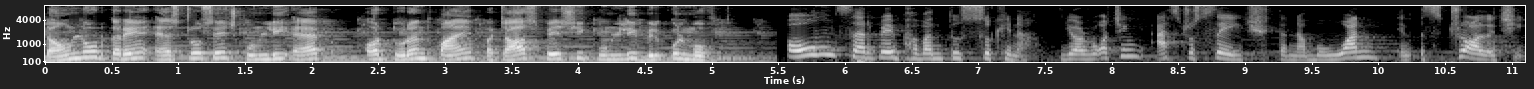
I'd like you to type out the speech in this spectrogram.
डाउनलोड करें एस्ट्रोसेज कुंडली ऐप और तुरंत पाएँ 50 पेज की कुंडली बिल्कुल मुफ़्त Om Sarve Bhavantu Sukhina. You're watching AstroSage, the number one in astrology.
